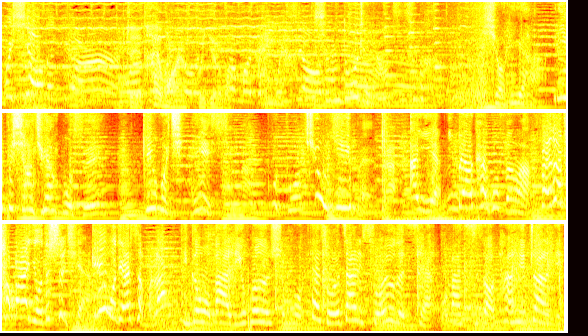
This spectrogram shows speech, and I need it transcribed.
不孝的女儿？这也太忘恩负义了吧！有些人都这样，自私的很。小丽啊，你不想捐骨髓，给我钱也行啊，不多，就一百万。阿姨，您不要太过分了。反正他爸有的是钱，给我点怎么了？你跟我爸离婚的时候带走了家里所有的钱，我爸起早贪黑赚了点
